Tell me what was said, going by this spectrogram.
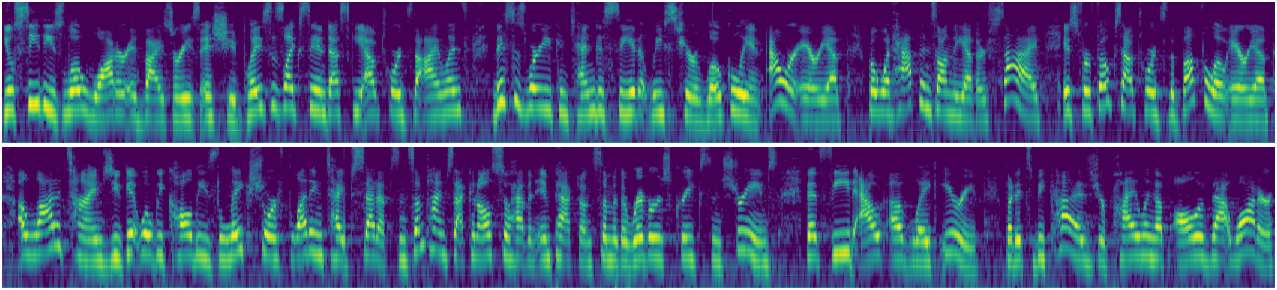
you'll see these low water advisories issued. Places like Sandusky out towards the islands, this is where you can tend to see it at least here locally in our area. But what happens on the other side is for folks out towards the Buffalo area. A lot of times you get what we call these lakeshore flooding type setups, and sometimes that can also have an impact on some of the rivers, creeks, and streams that feed out of Lake Erie. But it's because you're piling up all of that water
